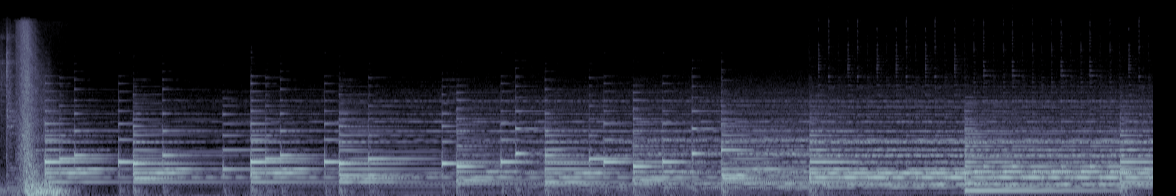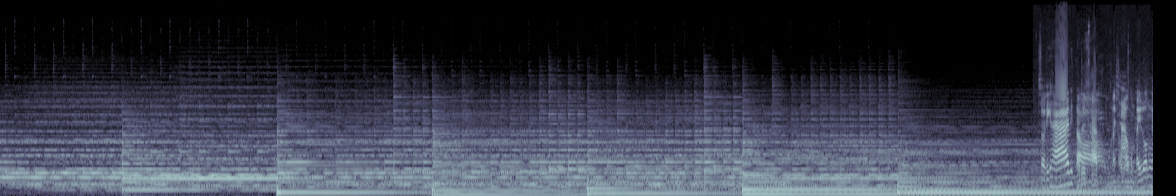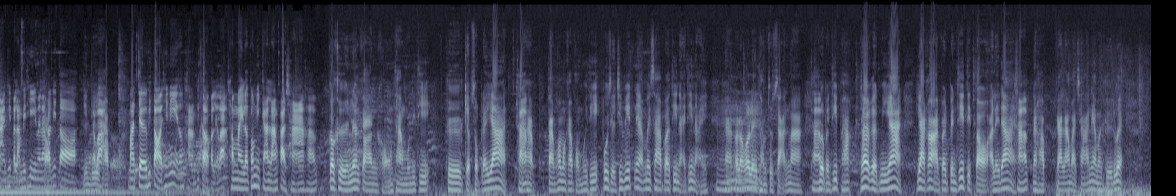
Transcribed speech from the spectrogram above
วัสดีครับพี่ต่อสวัสดีครับเมื่อเช้าผมไปร่วมงานที่ประรำพิธีมาแล้วคครัรับบพี่ต่อยินดีแต่ว่าครับ มาเจอพี่ต่อที่นี่ต้องถามพี่ต่อก่อนเลยว่าทำไมเราต้องมีการล้างป่าช้าครับ ก็คือเรื่องการของทางมูลนิธิ คือเก็บศพและญาติครับ นะครับตามข้อบังคับของมูลนิธิผู้เสียชีวิตเนี่ยไม่ทราบว่าที่ไหนที่ไหนอืมนะก็เราก็เลยทำสุสานมาครับ เพื่อเป็นที่พัก ถ้าเกิดมีญาติญาติก็อาจไปเป็นที่ติดต่ออะไรได้ ครับ นะครับการล้างป่าช้าเนี่ยมันคือด้วย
